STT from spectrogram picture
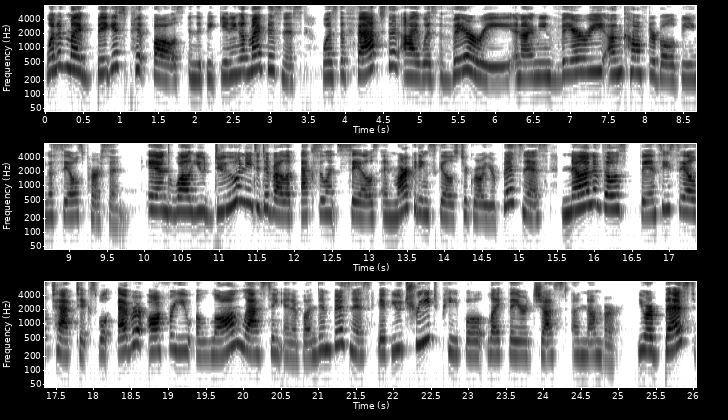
One of my biggest pitfalls in the beginning of my business was the fact that I was very, and I mean very uncomfortable being a salesperson. And while you do need to develop excellent sales and marketing skills to grow your business, none of those fancy sales tactics will ever offer you a long lasting and abundant business if you treat people like they are just a number. Your best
